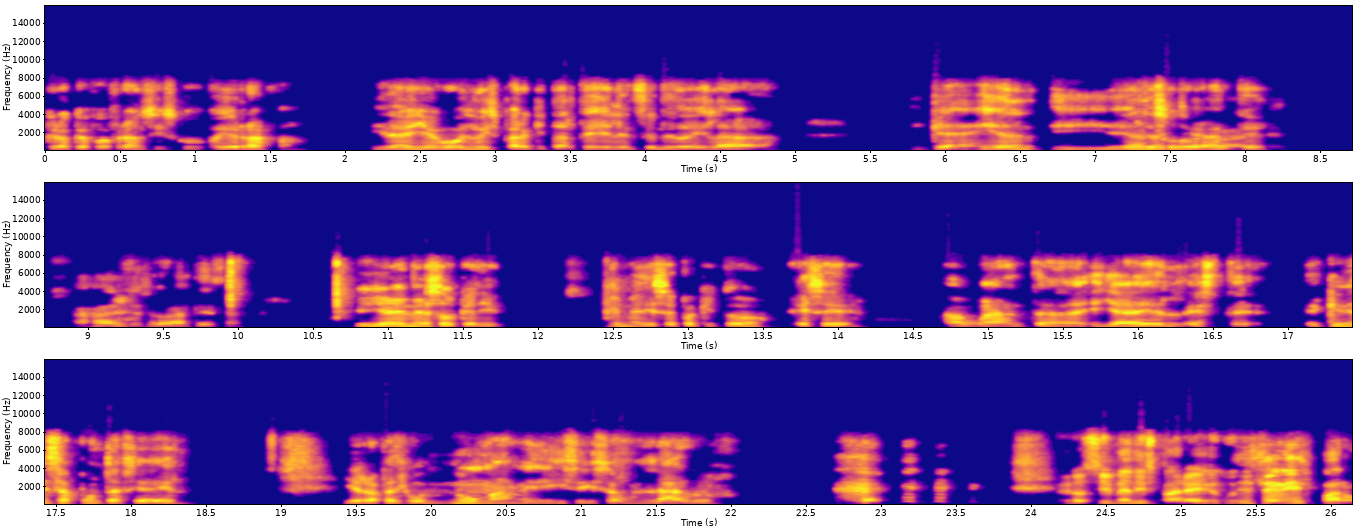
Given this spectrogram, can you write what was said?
Creo que fue Francisco y Rafa. Y de ahí llegó Luis para quitarte el encendedor y la. ¿Y qué? Y el, y el desodorante. Ajá, el desodorante ese. Y ya en eso que, di- que me dice Paquito, ese aguanta. Y ya él, este, el Kevin se apunta hacia él. Y el Rafa dijo, no mames, y se hizo a un lado. Pero sí me disparé, güey. Y se disparó,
